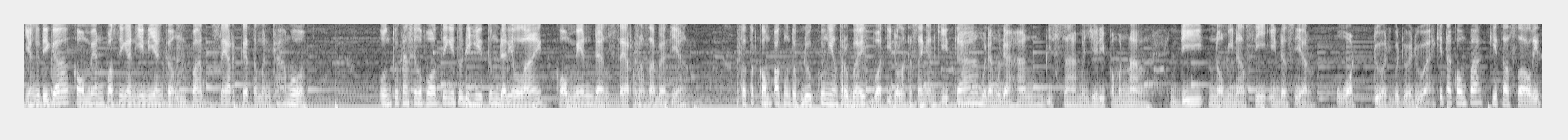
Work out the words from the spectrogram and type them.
Yang ketiga komen postingan ini. Yang keempat share ke teman kamu untuk hasil voting itu dihitung dari like, komen, dan share, sahabat ya. Tetap kompak untuk dukung yang terbaik buat idola kesayangan kita. Mudah-mudahan bisa menjadi pemenang di nominasi Indosiar Award 2022. Kita kompak, kita solid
